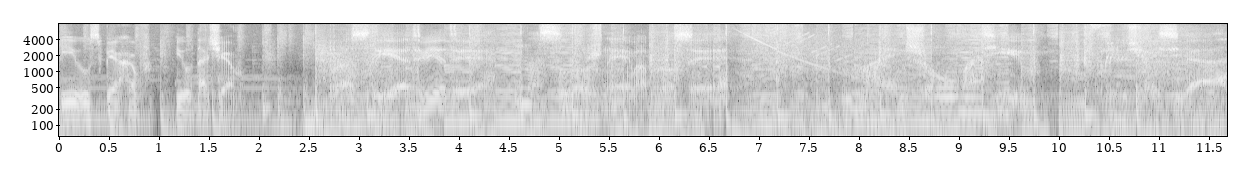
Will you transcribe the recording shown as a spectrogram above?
и успехов и удачи. Простые ответы на сложные вопросы. Майншоу Мотив. Включай себя.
